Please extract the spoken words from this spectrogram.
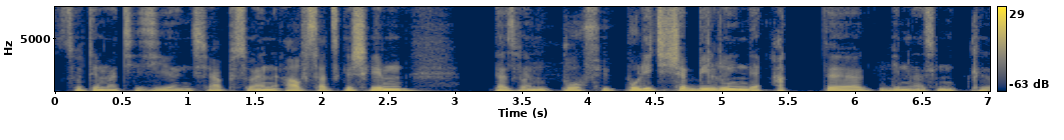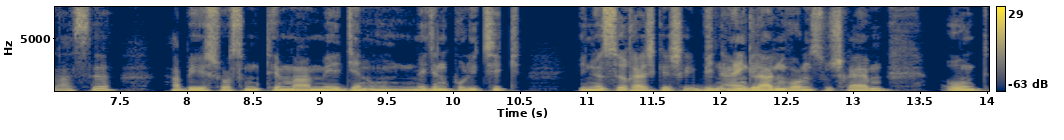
zu thematisieren. Ich habe so einen Aufsatz geschrieben, das war ein Buch für politische Bildung in der achten Gymnasiumklasse, habe ich schon zum Thema Medien und Medienpolitik in Österreich geschrieben, bin eingeladen worden zu schreiben. Und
